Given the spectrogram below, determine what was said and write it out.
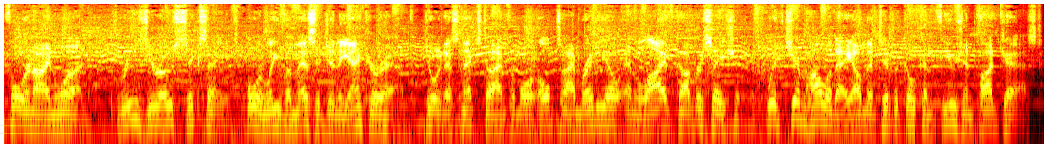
491 3068. Or leave a message in the Anchor app. Join us next time for more old time radio and live conversation with Jim Holiday on the Typical Confusion Podcast.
